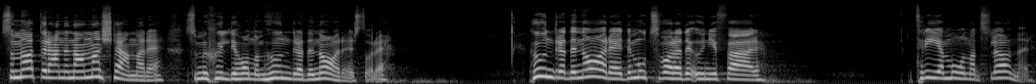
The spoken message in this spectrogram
Så möter han en annan tjänare som är skyldig honom hundra denarer, står det. Hundra denarer, det motsvarade ungefär tre månadslöner.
